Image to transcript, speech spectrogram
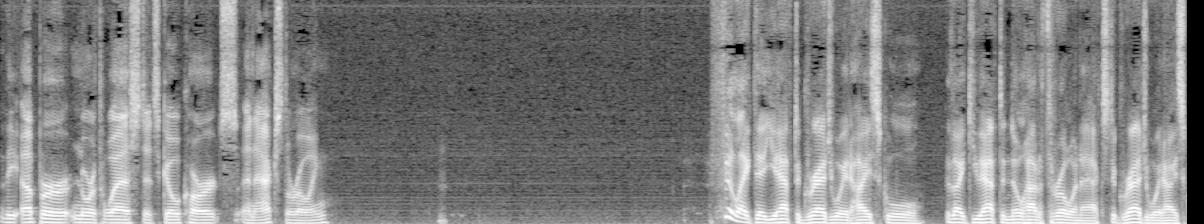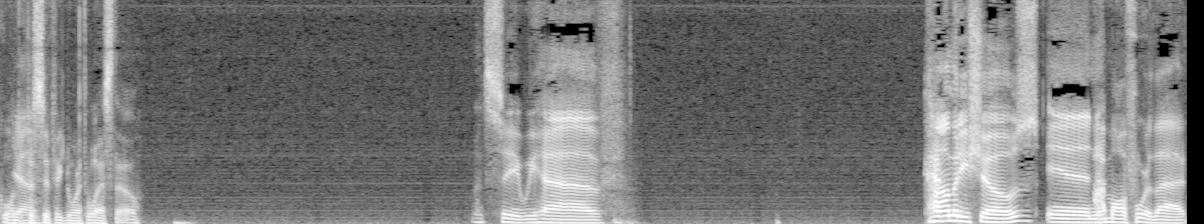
the upper northwest, it's go karts and axe throwing. I feel like that you have to graduate high school. Like you have to know how to throw an axe to graduate high school in Yeah. the Pacific Northwest, though. Let's see. We have comedy shows in. I'm all for that.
